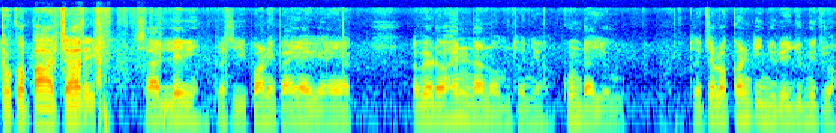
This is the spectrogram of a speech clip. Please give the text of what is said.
તો કપા ચારે. સાર લેવી પછી પાણી પાઈ આવી અહીંયા. અવેડો છે ને નાનો આમ તો ત્યાં, કુંડા જેવું. તો ચલો કન્ટિન્યુ રહેજો મિત્રો.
